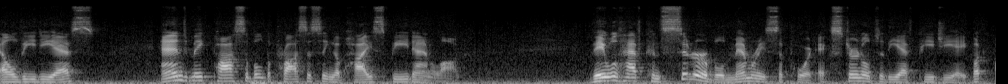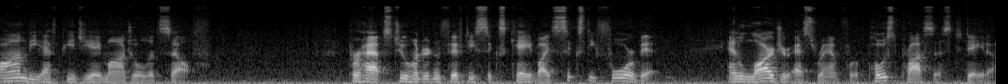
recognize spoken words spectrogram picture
LVDS, and make possible the processing of high-speed analog. They will have considerable memory support external to the FPGA, but on the FPGA module itself. Perhaps 256K by 64-bit, and larger SRAM for post-processed data.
